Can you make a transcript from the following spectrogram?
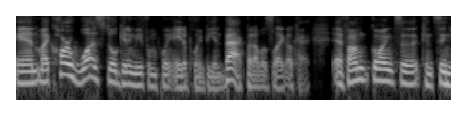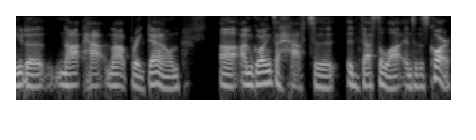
And my car was still getting me from point A to point B and back, but I was like, okay, if I'm going to continue to not have not break down, uh, I'm going to have to invest a lot into this car.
